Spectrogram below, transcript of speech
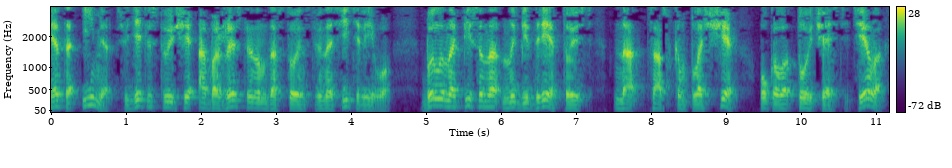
Это имя, свидетельствующее о божественном достоинстве носителя его, было написано на бедре, то есть на царском плаще около той части тела,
